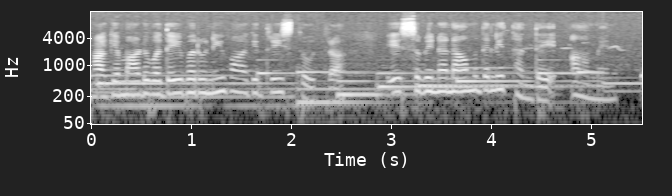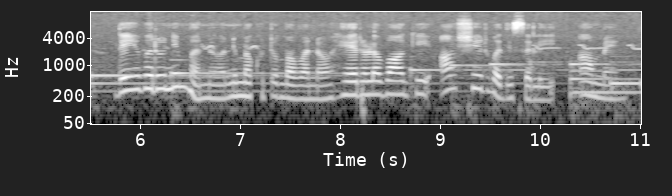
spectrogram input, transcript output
ಹಾಗೆ ಮಾಡುವ ದೇವರು ನೀವಾಗಿದ್ರಿ, ಸ್ತೋತ್ರ. ಯೇಸುವಿನ ನಾಮದಲ್ಲಿ ತಂದೆ, ಆಮೇನ್. ದೇವರು ನಿಮ್ಮನ್ನು, ನಿಮ್ಮ ಕುಟುಂಬವನ್ನು ಹೇರಳವಾಗಿ ಆಶೀರ್ವದಿಸಲಿ, ಆಮೇನ್.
